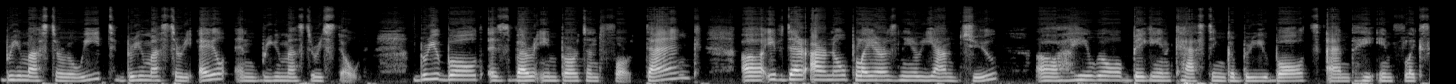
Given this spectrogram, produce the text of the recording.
Brew Mastery Wheat, Brew Mastery Ale and Brew Mastery Stout. Brew Bolt is very important for tank. Uh, if there are no players near Yan Zhu, uh, he will begin casting brew bolts and he inflicts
